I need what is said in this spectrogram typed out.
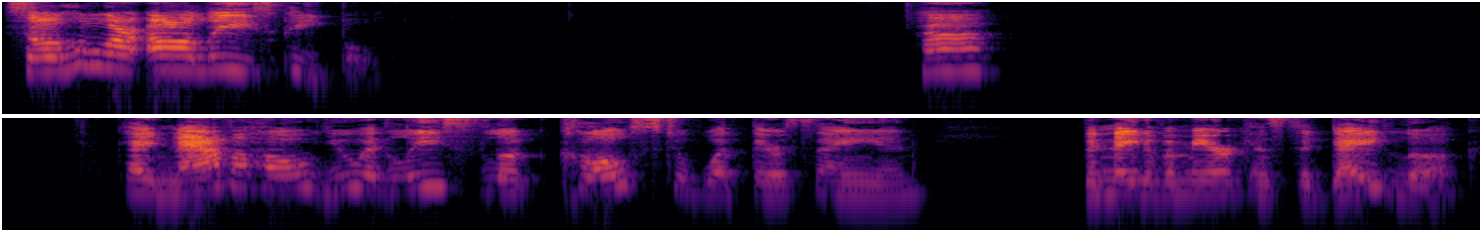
So, who are all these people? Huh? Okay, Navajo, you at least look close to what they're saying the Native Americans today look.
